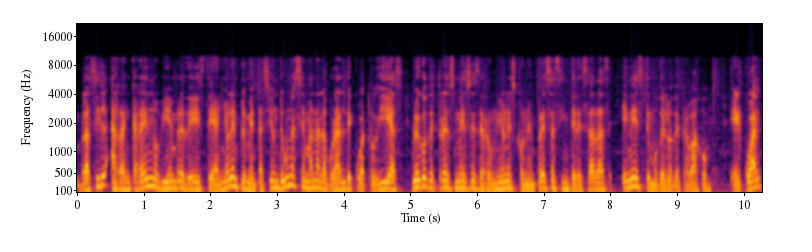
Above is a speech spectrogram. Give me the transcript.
Brasil arrancará en noviembre de este año la implementación de una semana laboral de cuatro días, luego de tres meses de reuniones con empresas interesadas en este modelo de trabajo, el cual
